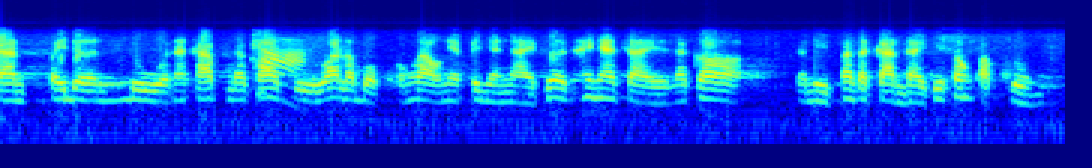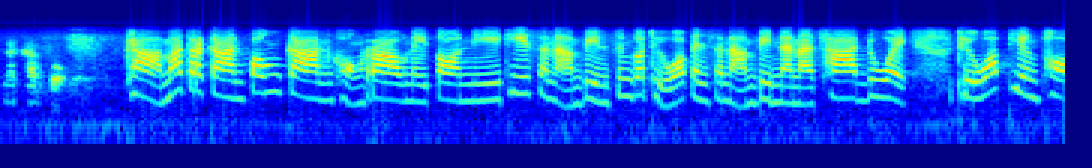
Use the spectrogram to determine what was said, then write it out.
การไปเดินดูนะครับ แล้วก็ค่ะดูว่าระบบของเราเนี่ยเป็นยังไงเพื่อให้แน่ใจแล้วก็ จะมีมาตรการใดที่ต้องปรับปรุงนะครับผมค่ะ มาตรการป้องกันของเราในตอนนี้ที่สนามบิน ซึ่งก็ถือว่าเป็นสนามบินนานาชาติด้วย ถือว่าเพียงพอ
